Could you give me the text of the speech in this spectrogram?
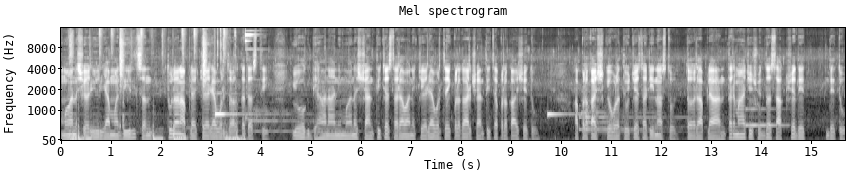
मन शरीर यामधील संतुलन आपल्या चेहऱ्यावर झळकत असते. योग ध्यान आणि मन शांतीच्या सरावाने चेहऱ्यावरचा एक प्रकार शांतीचा प्रकाश येतो. हा प्रकाश केवळ त्वचेसाठी नसतो तर आपल्या अंतर्मनाची शुद्ध साक्ष देत देतो.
